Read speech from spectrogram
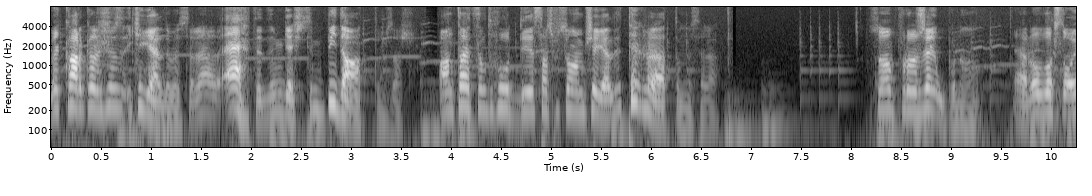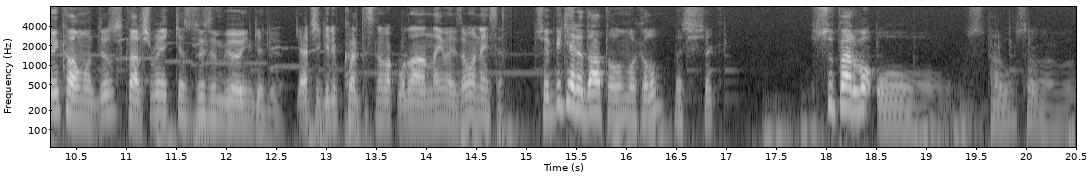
Ve arkadaşınız 2 geldi mesela. Eh dedim geçtim bir daha attım zar. Untitled Hood diye saçma sapan bir şey geldi. Tekrar attım mesela. Sonra proje bu ne? Yani Roblox'ta oyun kalmadı diyoruz. Karşıma ilk kez duyduğum bir oyun geliyor. Gerçi gelip kalitesine bakmadan anlayamayız ama neyse. Şöyle bir kere daha atalım bakalım ne çıkacak. Süper Bowl. Oo, Süper Bowl Survivor.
